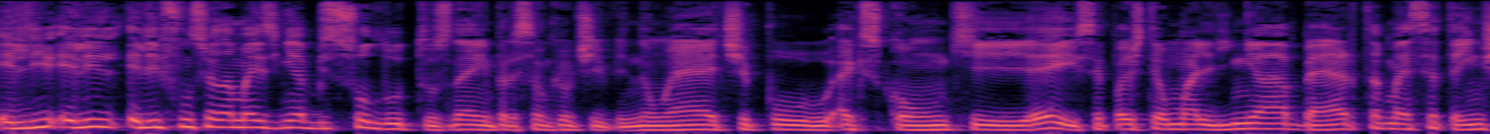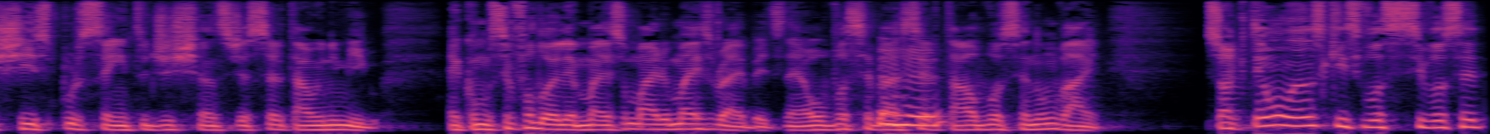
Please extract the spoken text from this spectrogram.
ele, ele, ele funciona mais em absolutos, né? A impressão que eu tive. Não é tipo XCOM que, ei, você pode ter uma linha aberta, mas você tem X% de chance de acertar o inimigo. É como você falou, ele é mais o Mario mais Rabbids, né? Ou você vai uhum. acertar ou você não vai. Só que tem um lance que se você, se você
